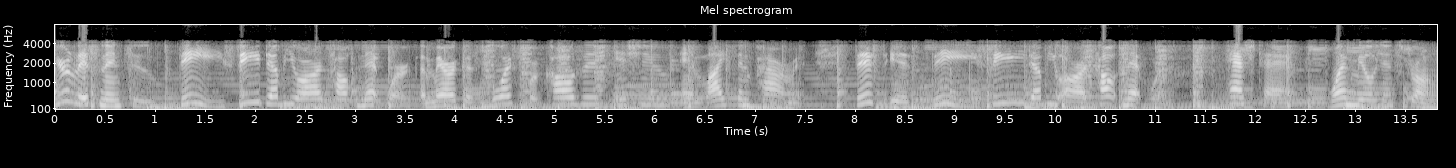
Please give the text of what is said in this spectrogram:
You're listening to the CWR Talk Network, America's voice for causes, issues, and life empowerment. This is the CWR Talk Network. Hashtag 1 million strong.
